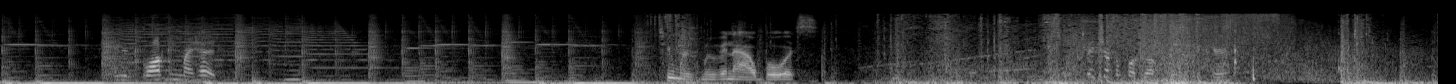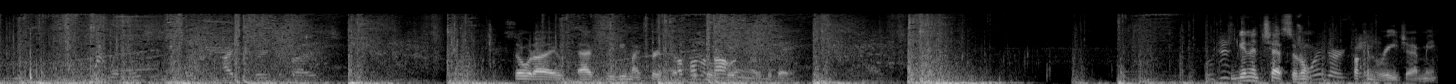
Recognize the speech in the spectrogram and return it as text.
and it's blocking my head. Tumor's moving out, boys. Shut the fuck up. Don't care. I'd be very surprised. So would I actually be my first Up official game of the day. I'm getting a chest, so don't fucking game. rage at me.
